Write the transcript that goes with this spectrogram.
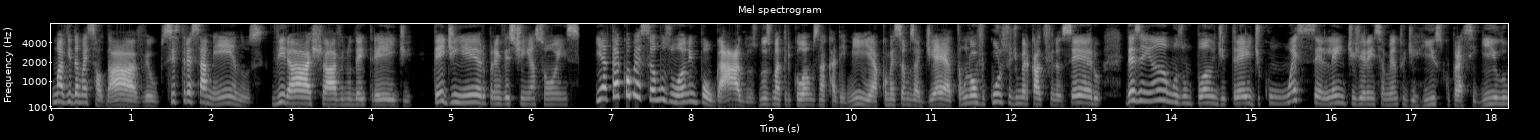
uma vida mais saudável, se estressar menos, virar a chave no day trade, ter dinheiro para investir em ações. E até começamos o ano empolgados, nos matriculamos na academia, começamos a dieta, um novo curso de mercado financeiro, desenhamos um plano de trade com um excelente gerenciamento de risco para segui-lo.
